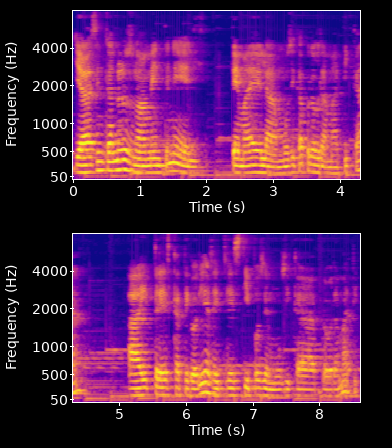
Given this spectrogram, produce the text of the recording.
Ya centrándonos nuevamente en el tema de la música programática, hay tres categorías, hay tres tipos de música programática.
